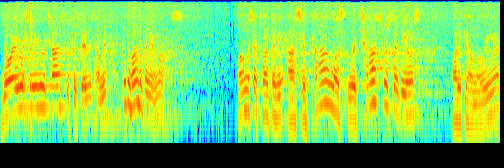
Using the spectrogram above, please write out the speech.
Yo he recibido rechazos, ustedes también, pero van a venir más. Vamos a tratar de aceptar los rechazos de Dios para que a María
